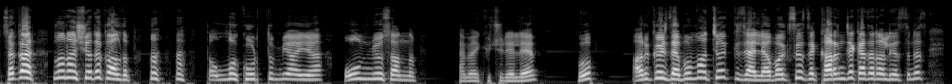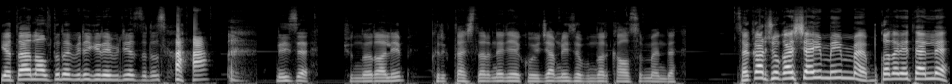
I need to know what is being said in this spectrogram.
Sakar lan aşağıda kaldım. Hah, hah. Allah korktum ya ya. Olmuyor sandım. Hemen küçülelim. Hop. Arkadaşlar bu mod çok güzel ya. Baksanıza karınca kadar alıyorsunuz. Yatağın altına bile girebiliyorsunuz. Neyse. Şunları alayım. Kırık taşları nereye koyacağım? Neyse bunlar kalsın bende. Sakar çok aşağı inmeyin mi? Bu kadar yeterli.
